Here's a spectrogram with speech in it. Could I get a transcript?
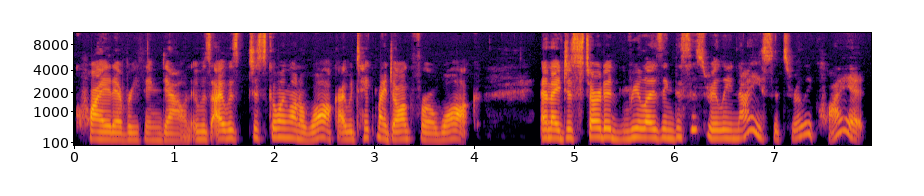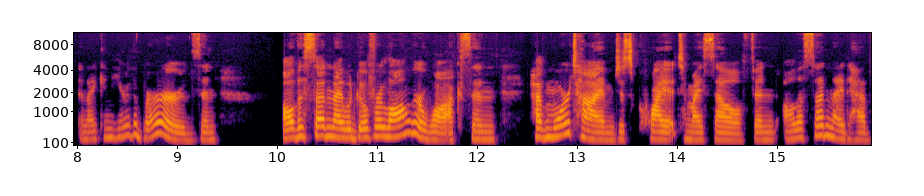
quiet everything down. It was I was just going on a walk. I would take my dog for a walk. And I just started realizing this is really nice. It's really quiet and I can hear the birds and all of a sudden I would go for longer walks and have more time just quiet to myself and all of a sudden I'd have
